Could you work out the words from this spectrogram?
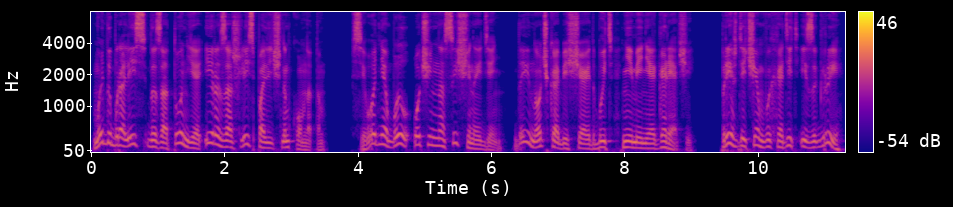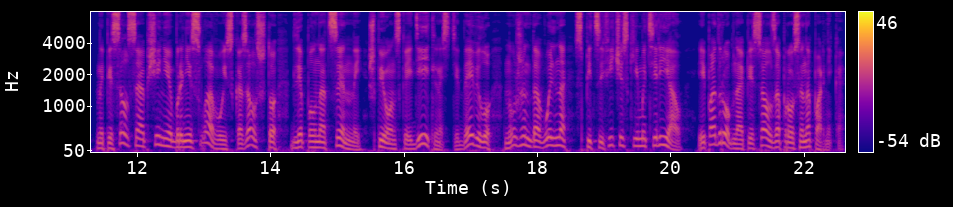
мы добрались до Затонья и разошлись по личным комнатам. Сегодня был очень насыщенный день, да и ночка обещает быть не менее горячей. Прежде чем выходить из игры, написал сообщение Брониславу и сказал, что для полноценной шпионской деятельности Девилу нужен довольно специфический материал и подробно описал запросы напарника.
